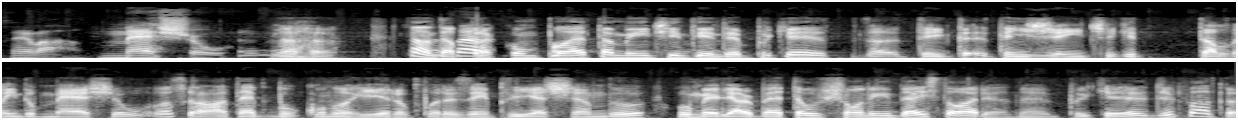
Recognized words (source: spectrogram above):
sei lá, Mashal. Aham. Não, dá Tá. pra completamente entender, porque tem, tem gente que tá lendo Mashal, ou sei lá, até Boku no Hero, por exemplo, e achando o melhor Battle Shonen da história, né? Porque, de fato,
